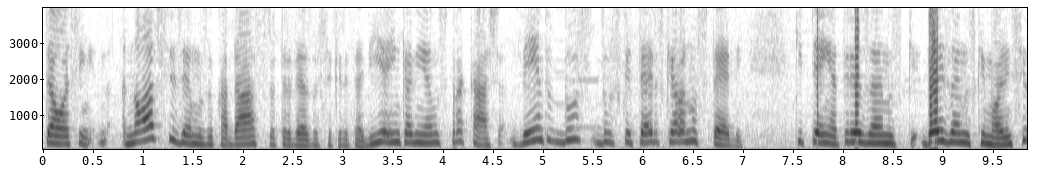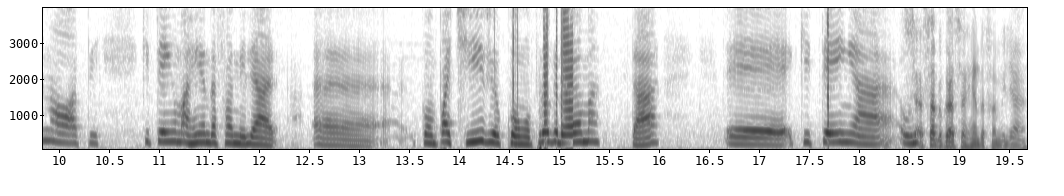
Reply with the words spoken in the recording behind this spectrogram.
Então, assim, nós fizemos o cadastro através da secretaria e encaminhamos para a Caixa, dentro dos, dos critérios que ela nos pede. Que tenha três anos, dois anos que mora em Sinop, que tenha uma renda familiar eh, compatível com o programa, tá? Eh, que tenha um- Sa- Sabe qual é essa renda familiar?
